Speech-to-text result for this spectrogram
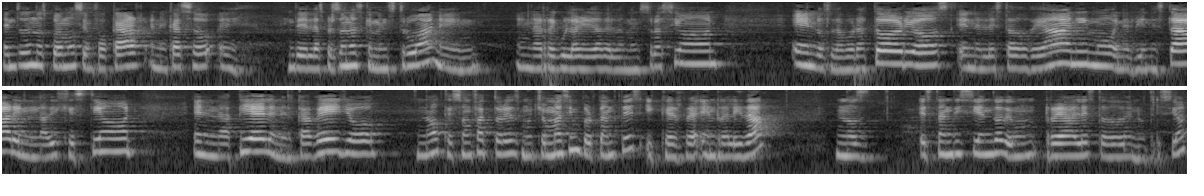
entonces nos podemos enfocar, en el caso eh, de las personas que menstruan, en, en la regularidad de la menstruación, en los laboratorios, en el estado de ánimo, en el bienestar, en la digestión, en la piel, en el cabello, ¿no? que son factores mucho más importantes y que en realidad nos están diciendo de un real estado de nutrición,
